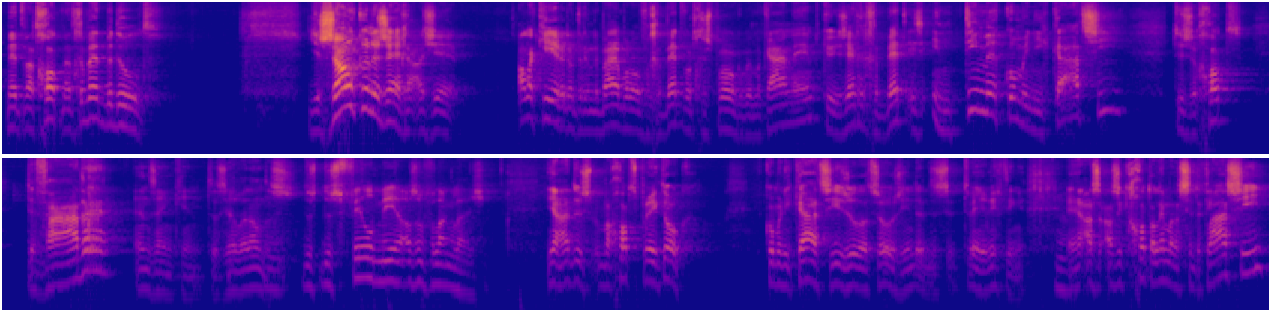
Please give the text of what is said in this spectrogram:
met wat God met gebed bedoelt. Je zou kunnen zeggen, als je alle keren dat er in de Bijbel over gebed wordt gesproken bij elkaar neemt, kun je zeggen, gebed is intieme communicatie tussen God, de Vader en zijn kind. Dat is heel wat anders. Dus, dus veel meer als een verlanglijstje. Ja, dus, maar God spreekt ook. Communicatie, je zult dat zo zien, dat is twee richtingen. Ja. En als, als ik God alleen maar als Sinterklaas zie,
